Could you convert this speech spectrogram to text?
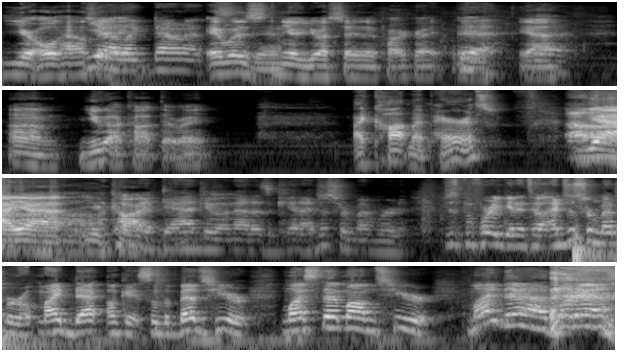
Your old house? Yeah, It- like down at. it was Yeah. near US Cellular Park, right? Yeah. Yeah. Um, you got caught though, right? I caught my parents. Oh, Yeah, yeah, you I caught my dad doing that as a kid. I just remembered. Just before you get into it, I just remember my dad. Okay, so the bed's here. My stepmom's here. My dad, butt ass,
